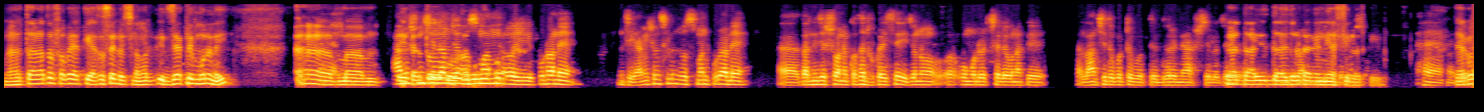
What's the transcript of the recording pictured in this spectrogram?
মানে তারা তো সবাই আরকি অ্যাসাসিন হইছিল। আমার এক্সাক্টলি মনে নেই। হ্যাঁ, আমি শুনছিলাম যে আবু উসমান ওই কুরআনে জি, আমি শুনছিলাম যে উসমান কুরআনে তার নিজস্ব অনেক কথা ঢুকাইছে। এই জন্য ওমরের ছেলে ওনাকে লাঞ্ছিত করতে, করতে ধরে নিয়ে আসছিল যে হ্যাঁ, কুরআন নিয়ে আসছিল করছ। আরকি। হ্যাঁ, হ্যাঁ এখন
